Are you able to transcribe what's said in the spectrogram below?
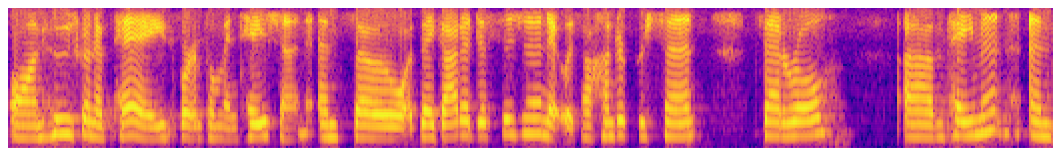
on who's going to pay for implementation. And so they got a decision. It was 100% federal um, payment. And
